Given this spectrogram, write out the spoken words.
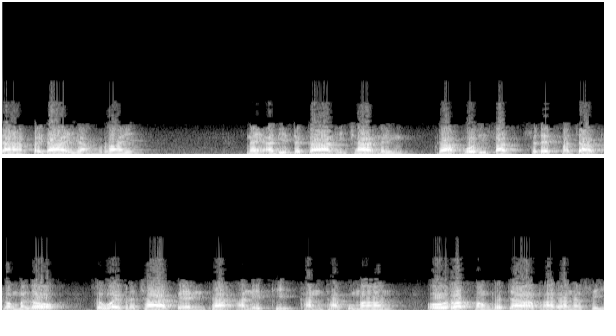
จากไปได้อย่างไร ในอดีตการอีกชาติหนึ่ง พระโพธิสัตว์เสด็จมาจากพรหมโลก สวยพระชาติเป็นพระอนิธิคันทกุมาร โอรสของพระเจ้าพาราณสี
